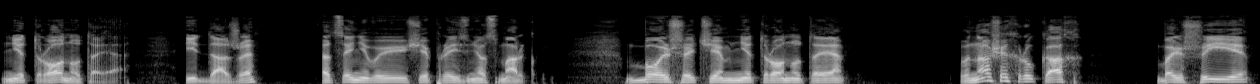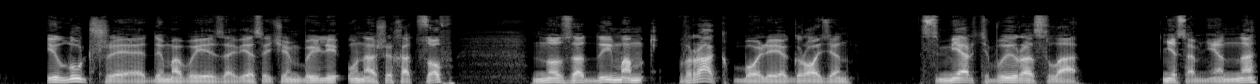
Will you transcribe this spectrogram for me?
нетронутая, и даже, оценивающе произнес Марк, больше, чем нетронутая. В наших руках большие и лучшие дымовые завесы, чем были у наших отцов, но за дымом враг более грозен. Смерть выросла, несомненно,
